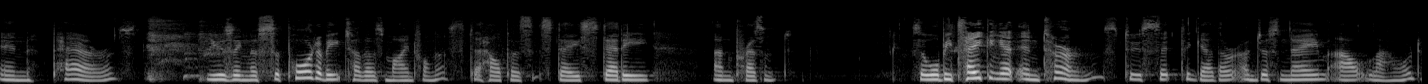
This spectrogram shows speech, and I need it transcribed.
in pairs, using the support of each other's mindfulness to help us stay steady and present. So we'll be taking it in turns to sit together and just name out loud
